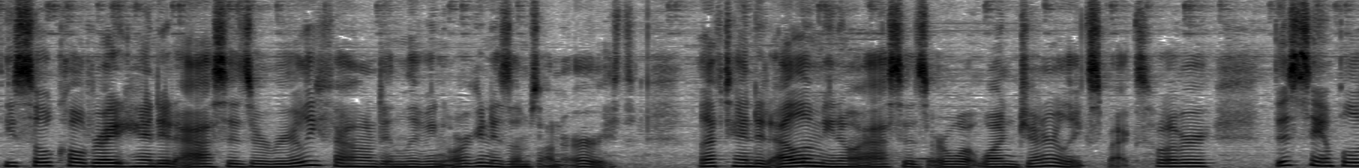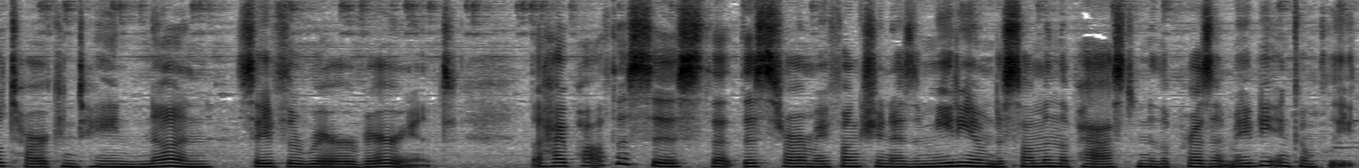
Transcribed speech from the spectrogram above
These so called right handed acids are rarely found in living organisms on Earth. Left handed L amino acids are what one generally expects. However, this sample of tar contained none save the rarer variant. The hypothesis that this tar may function as a medium to summon the past into the present may be incomplete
